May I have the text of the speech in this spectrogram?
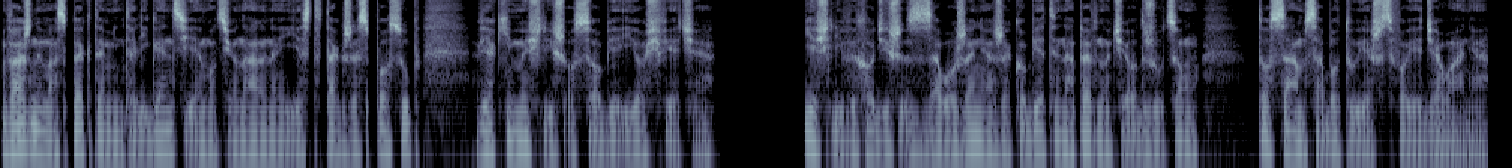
Ważnym aspektem inteligencji emocjonalnej jest także sposób, w jaki myślisz o sobie i o świecie. Jeśli wychodzisz z założenia, że kobiety na pewno cię odrzucą, to sam sabotujesz swoje działania.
